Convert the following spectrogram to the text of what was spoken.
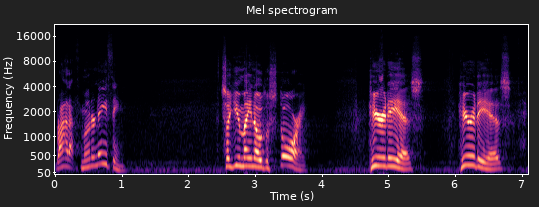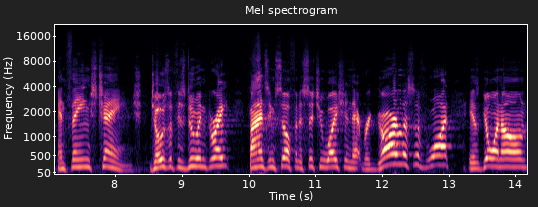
right up from underneath him. So you may know the story. Here it is. Here it is, and things change. Joseph is doing great, finds himself in a situation that, regardless of what is going on,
